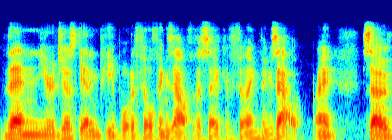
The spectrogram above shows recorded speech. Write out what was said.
then you're just getting people to fill things out for the sake of filling things out right so mm-hmm.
